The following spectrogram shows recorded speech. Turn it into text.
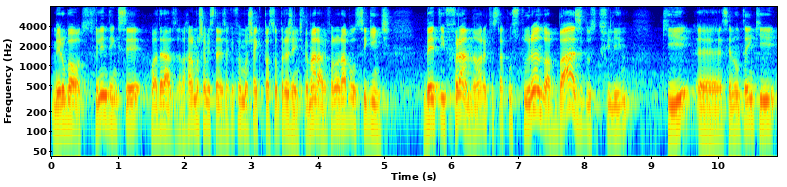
merubaot, tefilim tem que ser quadrados. Isso aqui foi Moshe que passou para a gente. Foi maravilhoso. Falou o seguinte: Betifran, na hora que você está costurando a base dos tefilim, que você não tem que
